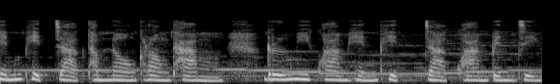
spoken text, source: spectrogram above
ห็นผิดจากทำนองคลองธรรม หรือมีความเห็นผิดจากความเป็นจริง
